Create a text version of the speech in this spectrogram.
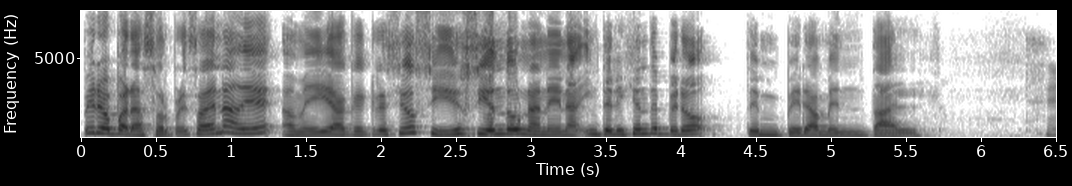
Pero para sorpresa de nadie, a medida que creció, siguió siendo una nena inteligente pero temperamental. Sí.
